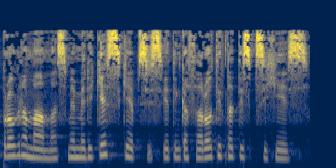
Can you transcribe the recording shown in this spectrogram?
πρόγραμμά μας με μερικές σκέψεις για την καθαρότητα της ψυχής.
